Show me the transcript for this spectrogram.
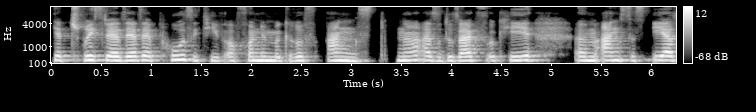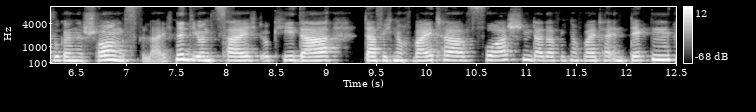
jetzt sprichst du ja sehr, sehr positiv auch von dem Begriff Angst. Ne? Also du sagst, okay, ähm, Angst ist eher sogar eine Chance vielleicht, ne? die uns zeigt, okay, da darf ich noch weiter forschen, da darf ich noch weiter entdecken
